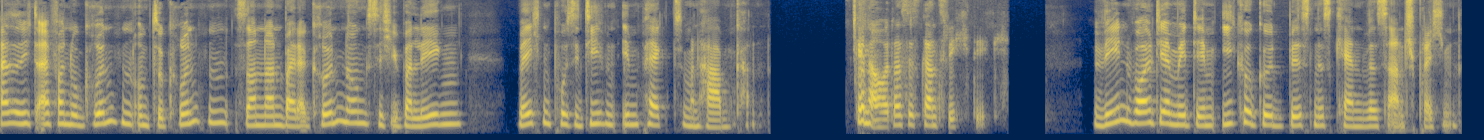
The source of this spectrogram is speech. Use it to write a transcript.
Also nicht einfach nur gründen, um zu gründen, sondern bei der Gründung sich überlegen, welchen positiven Impact man haben kann. Genau, das ist ganz wichtig. Wen wollt ihr mit dem EcoGood Business Canvas ansprechen?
